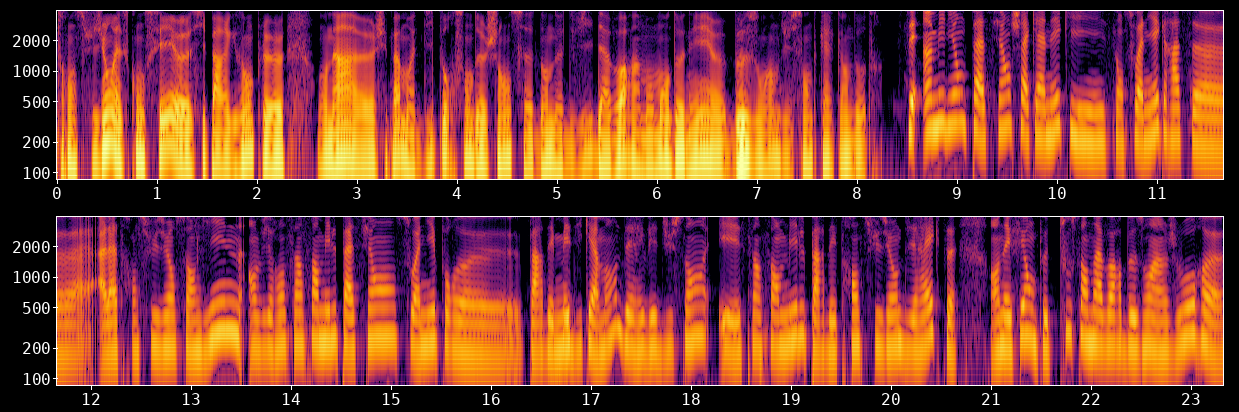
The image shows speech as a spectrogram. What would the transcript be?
transfusion. Est-ce qu'on sait euh, si par exemple euh, on a, je sais pas moi, 10% de chance dans notre vie d'avoir à un moment donné besoin du sang de quelqu'un d'autre? C'est un million de patients chaque année qui sont soignés grâce euh, à la transfusion sanguine. Environ 500 000 patients soignés pour, euh, par des médicaments dérivés du sang et 500 000 par des transfusions directes. En effet, on peut tous en avoir besoin un jour. Euh,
